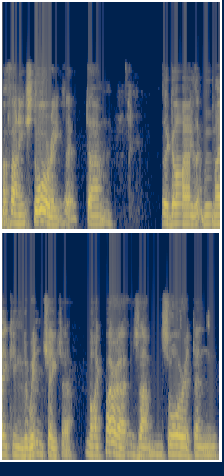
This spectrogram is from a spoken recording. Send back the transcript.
a funny story that um, the guy that was making the Windcheetah, Mike Burrows, um, saw it and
